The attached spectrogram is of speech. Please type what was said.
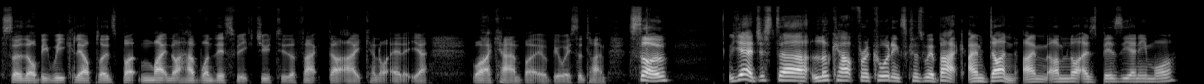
So there'll be weekly uploads, but might not have one this week due to the fact that I cannot edit yet. Well, I can, but it would be a waste of time. So, yeah, just uh, look out for recordings because we're back. I'm done. I'm I'm not as busy anymore,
